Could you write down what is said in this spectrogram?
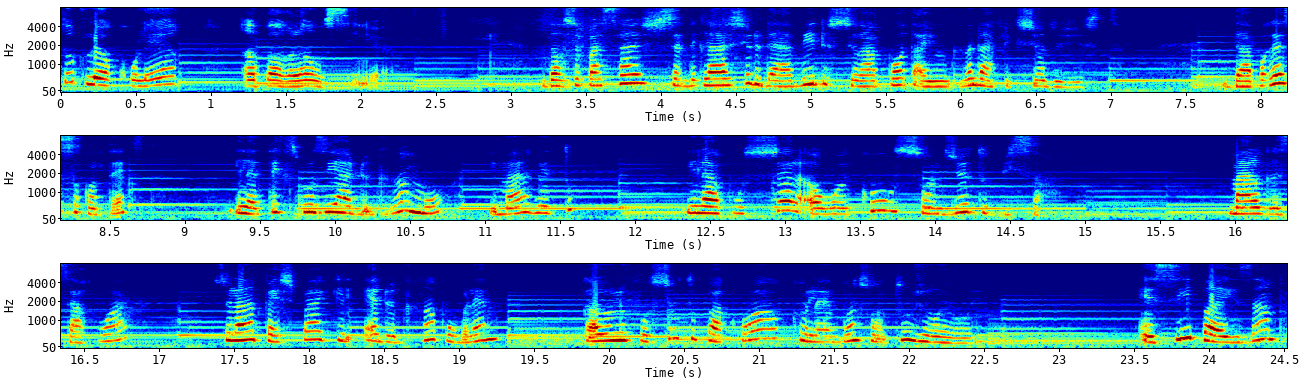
toute leur colère en parlant au Seigneur. Dans ce passage, cette déclaration de David se rapporte à une grande affliction de juste. D'après ce contexte, il est exposé à de grands maux et malgré tout, il a pour seul recours son Dieu Tout-Puissant. Malgré sa foi, cela n'empêche pas qu'il ait de grands problèmes car il ne faut surtout pas croire que les bons sont toujours heureux. Ainsi, par exemple,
